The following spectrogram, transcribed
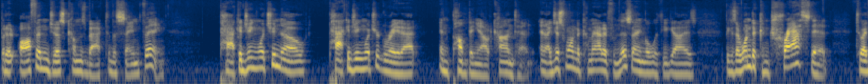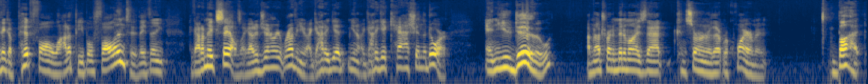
but it often just comes back to the same thing packaging what you know packaging what you're great at, and pumping out content. And I just wanted to come at it from this angle with you guys because I wanted to contrast it to I think a pitfall a lot of people fall into. They think I got to make sales, I got to generate revenue, I got to get, you know, I got to get cash in the door. And you do. I'm not trying to minimize that concern or that requirement. But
